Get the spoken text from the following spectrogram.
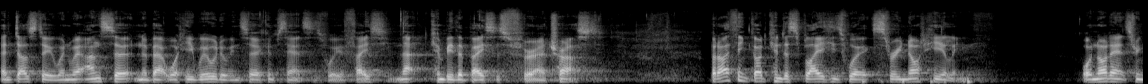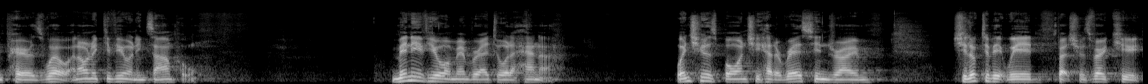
and does do when we're uncertain about what He will do in circumstances where we face Him. That can be the basis for our trust. But I think God can display His works through not healing or not answering prayer as well. And I want to give you an example. Many of you remember our daughter Hannah. When she was born, she had a rare syndrome. She looked a bit weird, but she was very cute.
